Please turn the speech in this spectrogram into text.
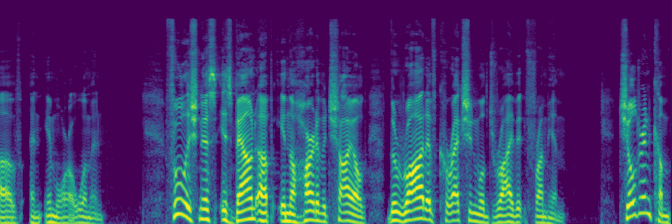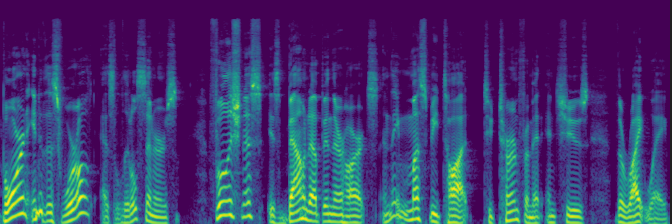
of an immoral woman. Foolishness is bound up in the heart of a child. The rod of correction will drive it from him. Children come born into this world as little sinners. Foolishness is bound up in their hearts, and they must be taught to turn from it and choose the right way.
